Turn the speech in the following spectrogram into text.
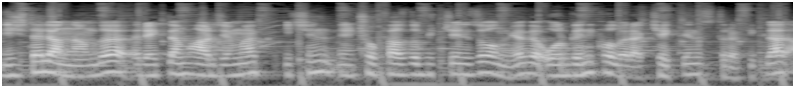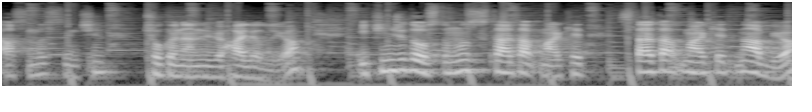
dijital anlamda reklam harcamak için çok fazla bütçeniz olmuyor ve organik olarak çektiğiniz trafikler aslında sizin için çok önemli bir hal alıyor. İkinci dostumuz Startup Market. Startup Market ne yapıyor?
